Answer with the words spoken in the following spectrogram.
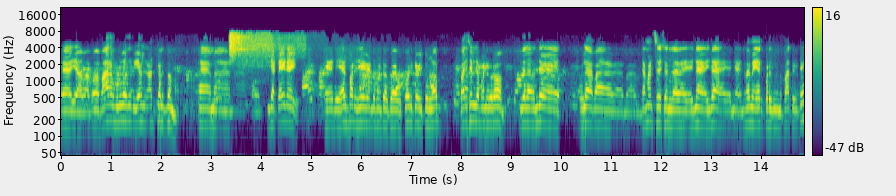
வாரம் முழுவதும் ஏழு நாட்களுக்கும் இந்த ட்ரெயினை ஏற்பாடு செய்ய வேண்டும் என்று கோரிக்கை வைத்துள்ளோம். பரிசீலனை பண்ணுகிறோம். இதுல வந்து உள்ள டெமான்ஸ்ட்ரேஷன்ல என்ன இதை என்ன நிலைமை ஏற்படுதுன்னு பார்த்துக்கிட்டு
